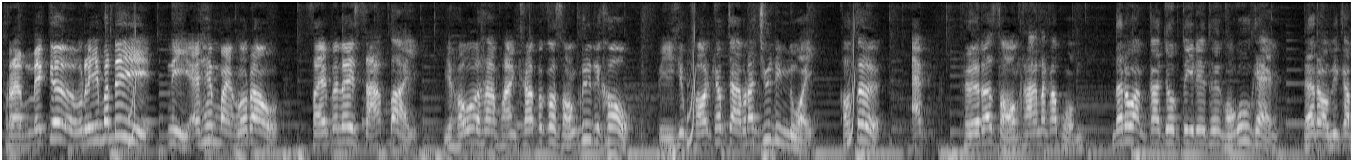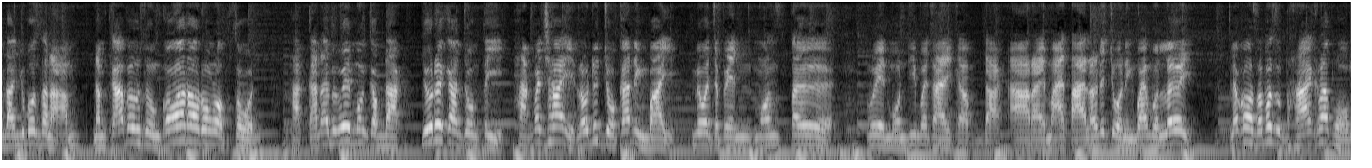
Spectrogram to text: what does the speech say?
แทรมเมเกอร์รีบัดดี้นี่ไอเทมใหม่ของเราใส่ไปเลย3ใบมี power 5,000 ครับ แล้วก็2คริติคอลปีคิวคอร์ครับจายพลังชีวิตหนึ่งหน่วย เคาน์เตอร์แอคเธอละสองครั้งนะครับผมในระหว่างการโจมตีในเทิงของคู่แข่ง และเรามีกำลังอยู่บนสนามนำการ์ดไปผสมก็เราลงหลบโซน หากการได้ไปเวทมนต์กับดักยกด้วยการโจมตี หากไม่ใช่ เราได้โจการดหนึ่งใบ ไม่ว่าจะเป็นมอนสเตอร์ เวทมนต์ที่ไม่ใช่กับดักอะไรไม้ตายเราได้โจหนึ่งใบหมดเลย แล้วก็สำหรับสุดท้ายครับผม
